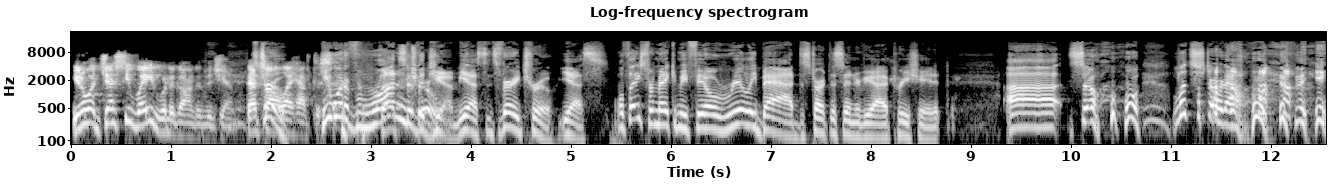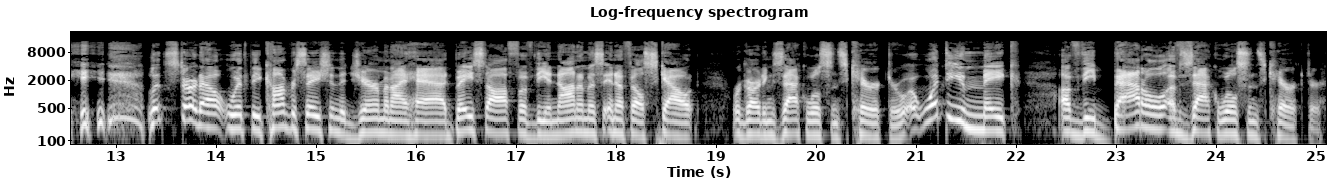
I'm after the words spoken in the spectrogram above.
You know what? Jesse Wade would have gone to the gym. That's all I have to he say. He would have run That's to true. the gym. Yes, it's very true. Yes. Well, thanks for making me feel really bad to start this interview. I appreciate it. Uh, so let's start out with the let's start out with the conversation that Jarom and I had based off of the anonymous NFL scout regarding Zach Wilson's character. What do you make of the battle of Zach Wilson's character?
